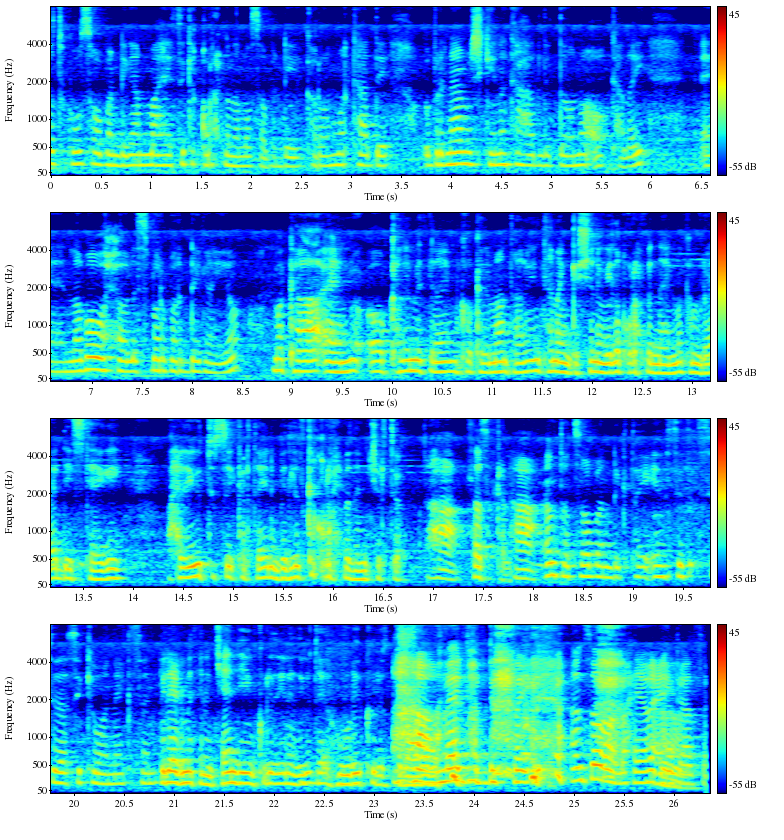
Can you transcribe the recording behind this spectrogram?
dadku u soo bandhigaan maaha si ka qurux badan loosoo bandhigi karo. Markaa dee barnaamijkiina ka hadli doono oo kale laba waxoo laisbarbar dhigayo. Marka een, oo kale matalan imika kale maanta anu intaanaan gashana weli qurux badnayn marka maraada istaagay waxaad igu tusi kartaa in bedlad ka qurux badan jirto. Saas kale. Cuntaad soo bandhigtay in sid- sidaasi ka wanaagsan. Bilaad matalan jaandiin kurida inaad igu tahay huuri kurid meel baad dhistay aan soo aan waxyaaba caynkaasa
